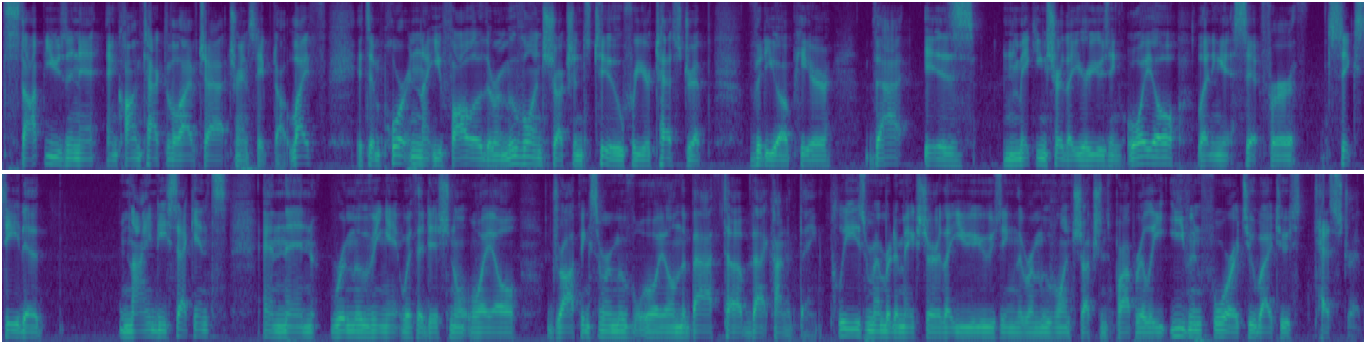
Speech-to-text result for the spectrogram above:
stop using it and contact the live chat transtape.life. It's important that you follow the removal instructions too for your test strip video up here. That is making sure that you're using oil, letting it sit for 60 to 90 seconds and then removing it with additional oil, dropping some removal oil in the bathtub, that kind of thing. Please remember to make sure that you're using the removal instructions properly, even for a 2x2 test strip.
